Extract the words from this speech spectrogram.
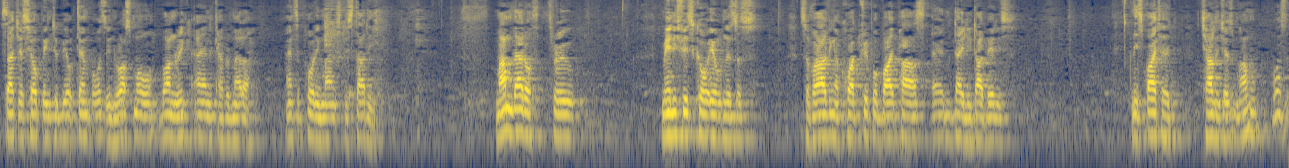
such as helping to build temples in Rossmore, Bonrick and Cabramatta, and supporting monks to study. Mum battled through many physical illnesses, surviving a quadruple bypass and daily diabetes. Despite her challenges, Mum was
